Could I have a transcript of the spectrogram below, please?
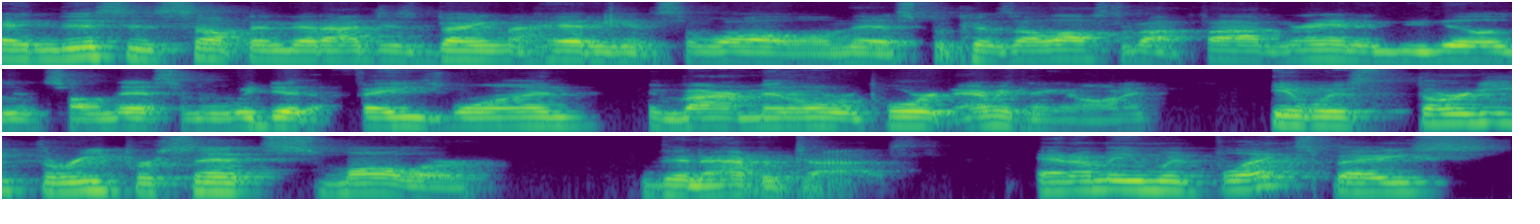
and this is something that I just banged my head against the wall on this because I lost about five grand in due diligence on this. I mean, we did a phase one environmental report and everything on it. It was 33% smaller than advertised. And I mean, with flex space,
